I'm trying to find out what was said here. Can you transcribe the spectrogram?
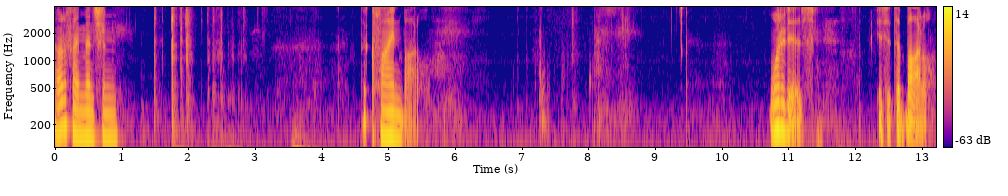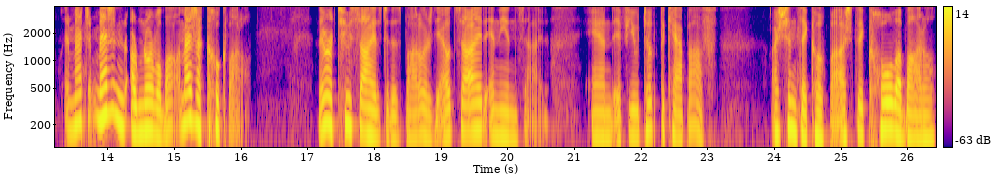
how if I mention the Klein bottle? What it is is it's a bottle. Imagine imagine a normal bottle. Imagine a Coke bottle. There are two sides to this bottle. There's the outside and the inside. And if you took the cap off, I shouldn't say Coke bottle, I should say cola bottle.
